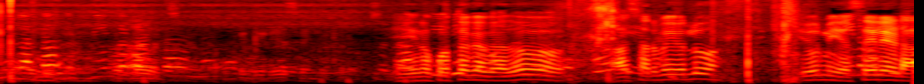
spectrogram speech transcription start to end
మీకంతా దీంట్లో కలుపుతా ఉన్నారు. ఈయన కొత్తగా కాదు ఆ సర్వేయర్లు ఎవరు మీ ఎస్ఐ లేడా?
